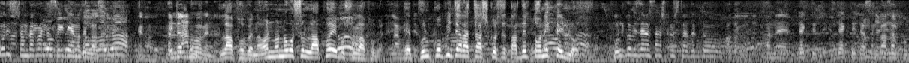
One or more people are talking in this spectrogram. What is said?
পরিশ্রমটা করতেছি এটাই আমাদের লস হবে এখন। মানে লাভ হবে না। লাভ হবে না। অন্য অন্য বছর লাভ হয় এবছর লাভ হবে। লাভ হইতেছে। ফুলকপি যারা চাষ করছে তাদের তো অনেকটাই লস। ফুলকপি যারা চাষ করছে তাদের তো মানে দেখতে দেখতে আছেন বাজার খুব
